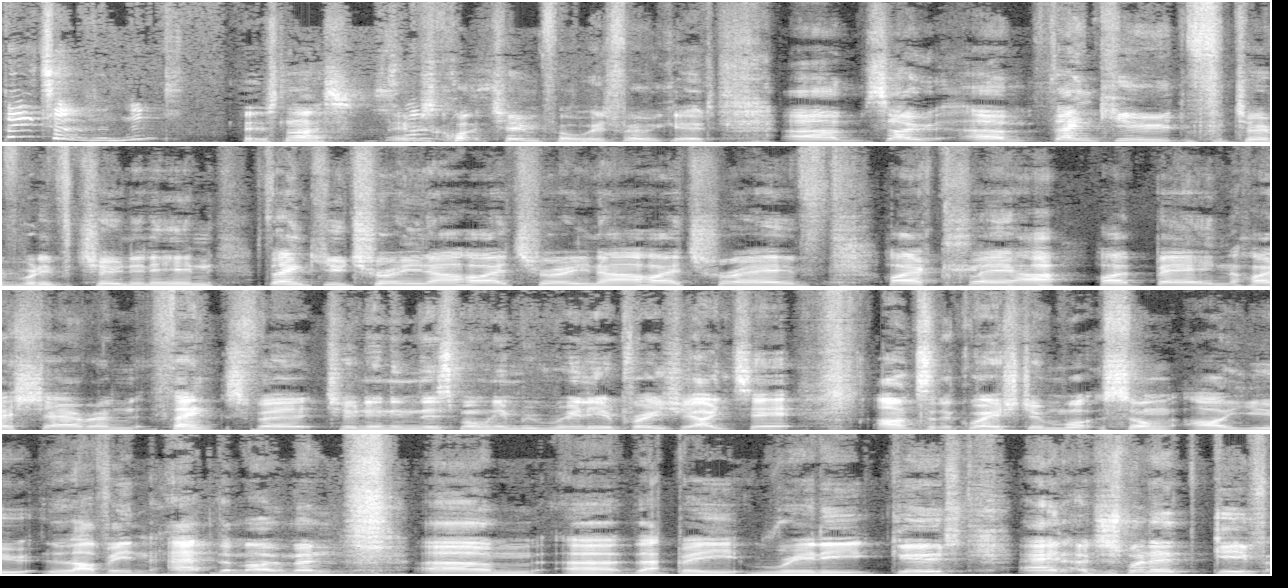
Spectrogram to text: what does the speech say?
Beethoven. It's- It was nice. It was quite tuneful. It was very good. Um, so, um, thank you f- to everybody for tuning in. Thank you, Trina. Hi, Trina. Hi, Trev. Hi, Claire. Hi, Ben. Hi, Sharon. Thanks for tuning in this morning. We really appreciate it. Answer the question What song are you loving at the moment? Um, uh, that'd be really good. And I just want to give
